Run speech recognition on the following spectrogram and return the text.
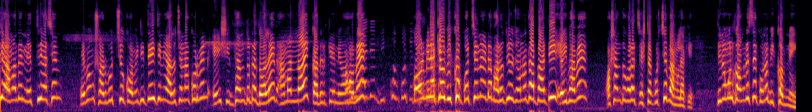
যে আমাদের নেত্রী আছেন এবং সর্বোচ্চ কমিটিতেই তিনি আলোচনা করবেন। এই সিদ্ধান্তটা দলের আমার নয় কাদেরকে নেওয়া হবে। কর্মীরা কেউ বিক্ষোভ করছে না এটা ভারতীয় জনতা পার্টি এইভাবে অশান্ত করার চেষ্টা করছে বাংলাকে। তৃণমূল কংগ্রেসে কোনো বিক্ষোভ নেই।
